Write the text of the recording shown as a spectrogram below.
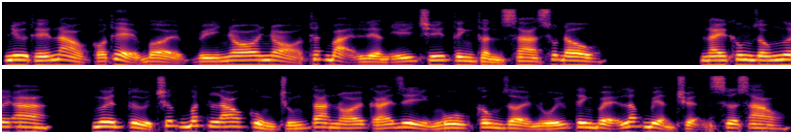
như thế nào có thể bởi vì nho nhỏ thất bại liền ý chí tinh thần xa suốt đâu. Này không giống ngươi A, ngươi từ trước bất lao cùng chúng ta nói cái gì ngu công rời núi tinh vệ lấp biển chuyện xưa sao.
